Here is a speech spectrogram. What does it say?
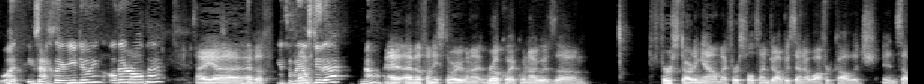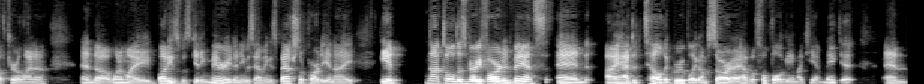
What exactly are you doing all there all day? i uh have a Can somebody else do that? No. I, I have a funny story when I real quick when I was um, first starting out. My first full time job was down at Wofford College in South Carolina, and uh, one of my buddies was getting married, and he was having his bachelor party, and I he had not told us very far in advance, and I had to tell the group like, "I'm sorry, I have a football game, I can't make it." And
